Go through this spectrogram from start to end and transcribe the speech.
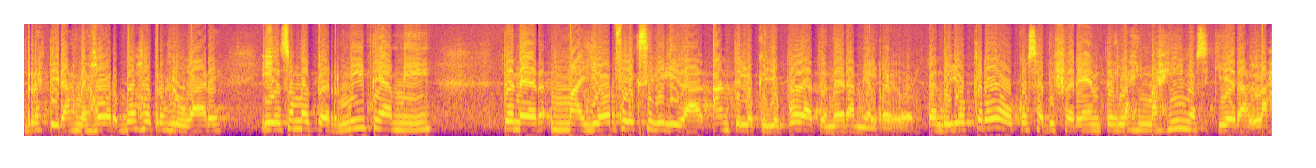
respiras mejor, ves otros lugares y eso me permite a mí tener mayor flexibilidad ante lo que yo pueda tener a mi alrededor. Cuando yo creo cosas diferentes, las imagino siquiera, las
